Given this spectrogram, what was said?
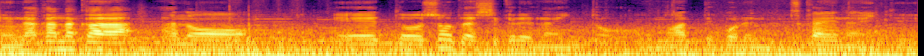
えなかなかあのえーと招待してくれないと回ってこれる使えないという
